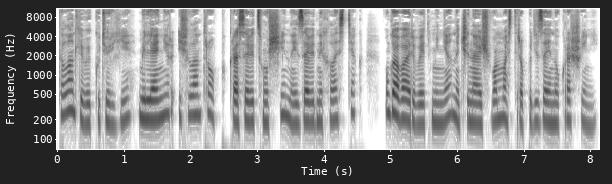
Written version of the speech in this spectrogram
талантливый кутюрье, миллионер и филантроп, красавец-мужчина и завидный холостяк уговаривает меня, начинающего мастера по дизайну украшений,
